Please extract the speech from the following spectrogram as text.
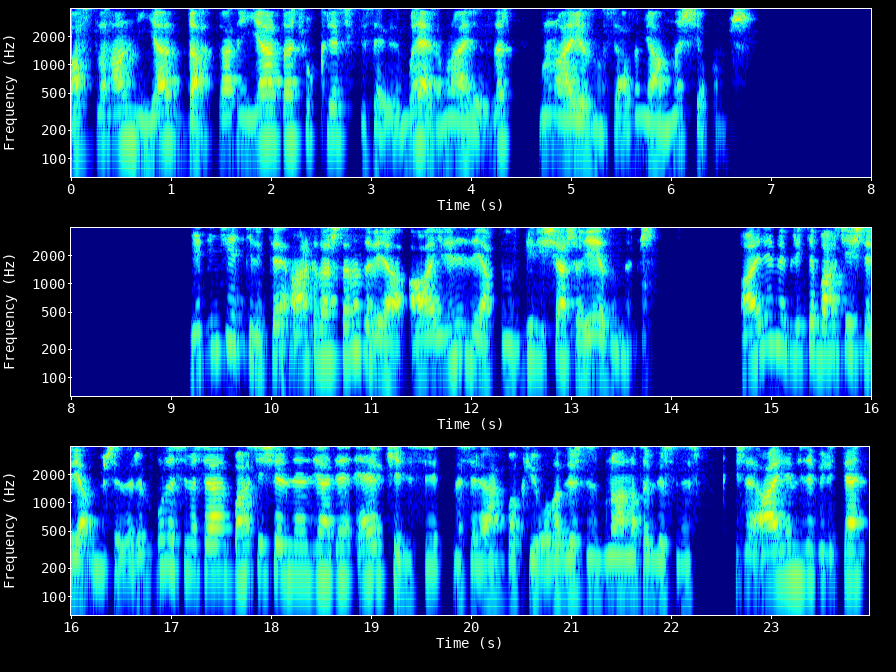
Aslıhan ya da. Zaten ya da çok klasikti sevgilim. Bu her zaman ayrı yazılır. Bunun ayrı yazılması lazım. Yanlış yapılmış. Yedinci etkinlikte arkadaşlarınızla veya ailenizle yaptığınız bir işi aşağıya yazın demiş. Ailemle birlikte bahçe işleri yapmayı severim. Burada siz mesela bahçe işlerinden ziyade ev kedisi mesela bakıyor olabilirsiniz. Bunu anlatabilirsiniz. İşte ailemizle birlikte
